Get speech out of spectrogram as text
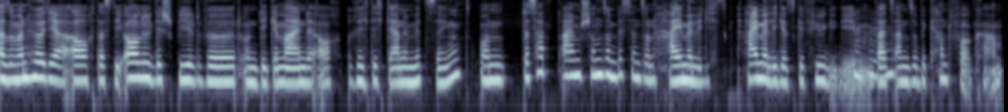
Also man hört ja auch, dass die Orgel gespielt wird und die Gemeinde auch richtig gerne mitsingt. Und das hat einem schon so ein bisschen so ein heimeliges, heimeliges Gefühl gegeben, mhm. weil es einem so bekannt vorkam.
